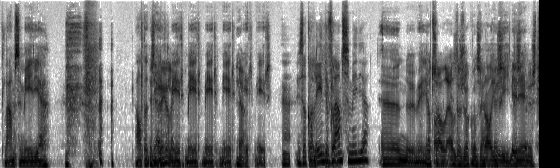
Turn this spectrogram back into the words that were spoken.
Vlaamse media. Altijd meer, meer, meer, meer, meer, Ja. meer, meer. Ja. Is dat Komt- alleen de komt- Vlaamse media? Eh, nee, media. Dat zal elders ook wel zijn. Vooral Dus- jullie. Nee, nee. gerust.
